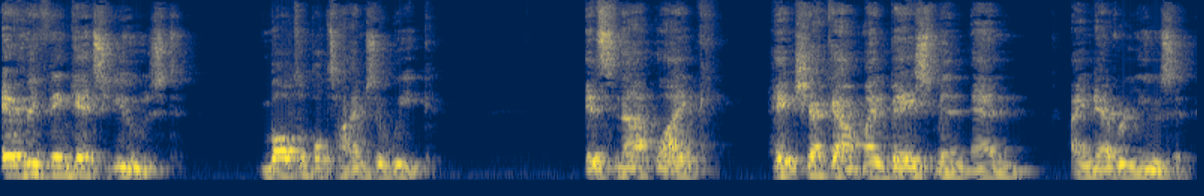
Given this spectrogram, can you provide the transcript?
Everything gets used multiple times a week. It's not like, Hey, check out my basement and I never use it.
